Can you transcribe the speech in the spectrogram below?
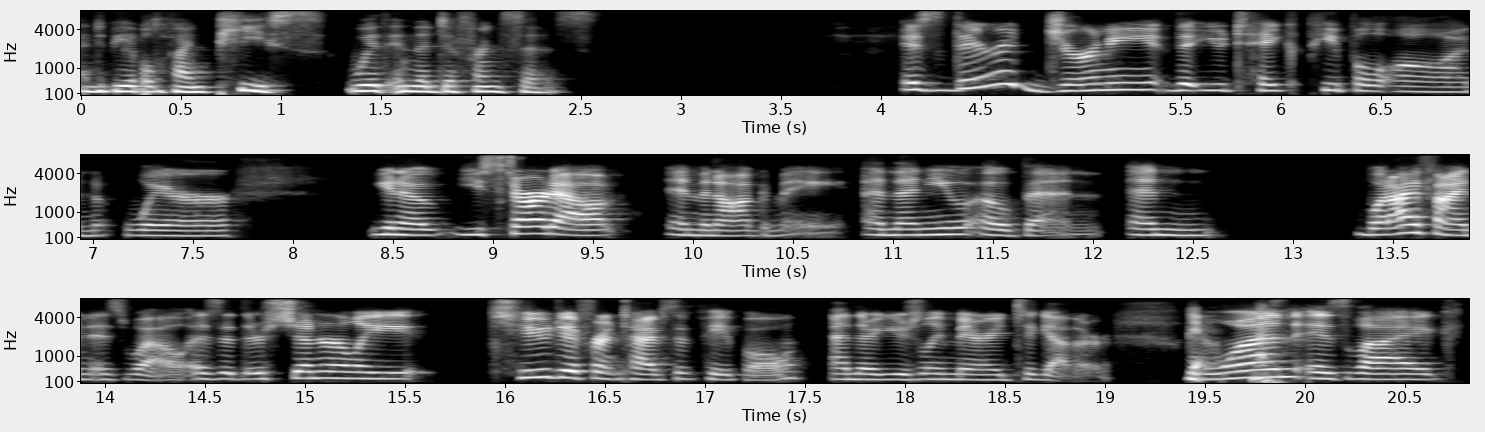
and to be able to find peace within the differences. Is there a journey that you take people on where, you know, you start out in monogamy and then you open? And what I find as well is that there's generally two different types of people and they're usually married together. Yeah. One is like,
